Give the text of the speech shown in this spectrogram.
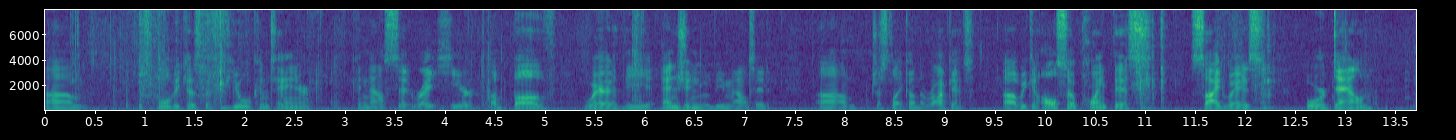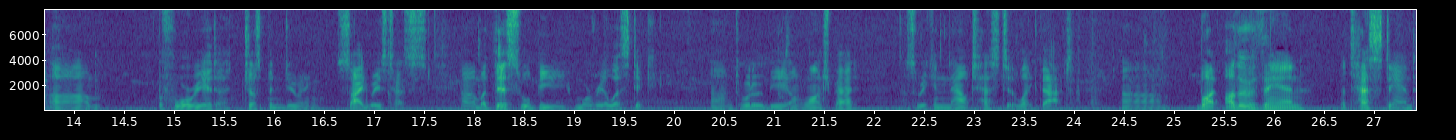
Um, it's cool because the fuel container can now sit right here above where the engine would be mounted, um, just like on the rocket. Uh, we can also point this sideways or down. Um, before we had uh, just been doing sideways tests. Um, but this will be more realistic um, to what it would be on a launch pad. So we can now test it like that. Um, but other than the test stand,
